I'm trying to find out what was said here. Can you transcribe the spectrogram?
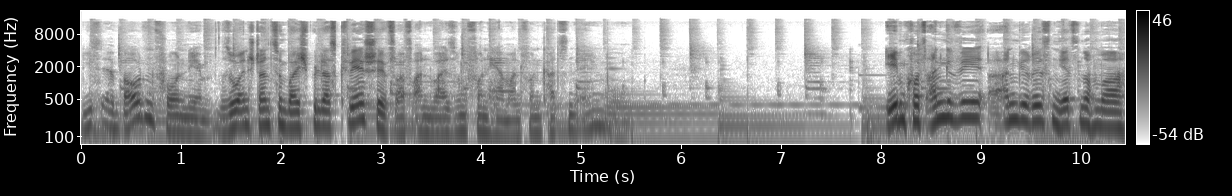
ließ er Bauten vornehmen. So entstand zum Beispiel das Querschiff auf Anweisung von Hermann von Katzenellenbogen. Eben kurz angerissen, jetzt nochmal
